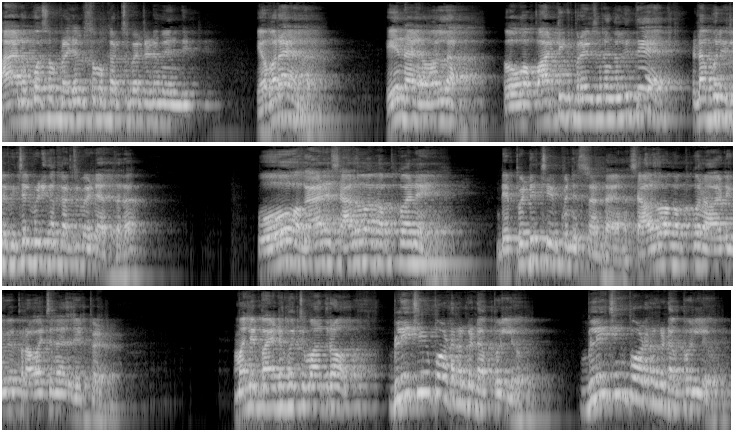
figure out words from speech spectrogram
ఆయన కోసం ప్రజల సొమ్ము ఖర్చు పెట్టడం ఏంది? ఎవరైనా ఏంది ఆయన వల్ల? ఒక పార్టీకి ప్రయోజనం కలిగితే డబ్బులు ఇట్లా విచ్చలవిడిగా ఖర్చు పెట్టేస్తారా? ఓ ఒక ఆయన శాలువా కప్పుకొని డిప్యూటీ చీఫ్ మినిస్టర్ అంట ఆయన. శాలువా కప్పుకొని ఆడికి పోయి ప్రవచనాలు చెప్పాడు. మళ్ళీ బయటకు వచ్చి మాత్రం బ్లీచింగ్ పౌడర్కి డబ్బులు లేవు. బ్లీచింగ్ పౌడర్కి డబ్బులు లేవు.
